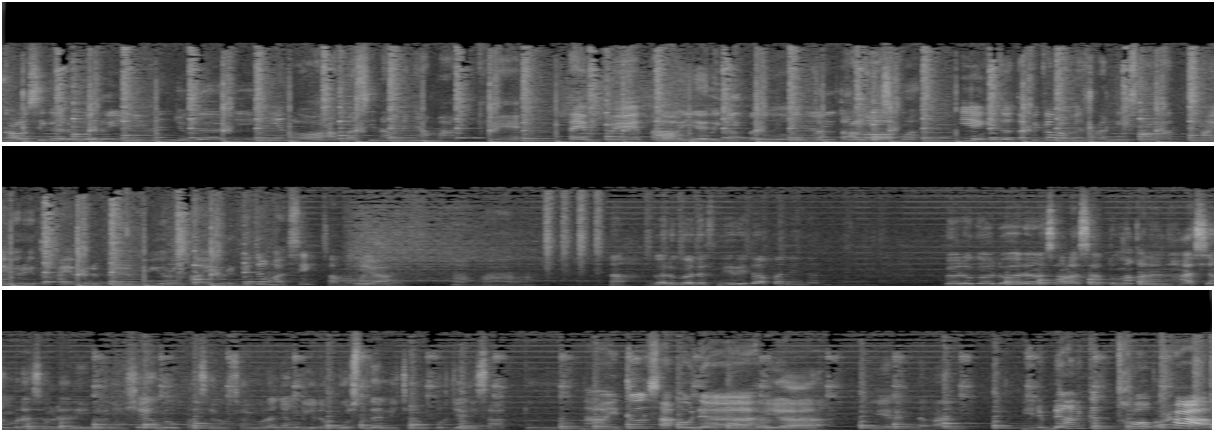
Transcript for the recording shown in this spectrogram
kalau si gado-gado ini kan juga diinin loh apa sih namanya make tempe tahu iya, gitu itunya. kentang Kalau- semua iya gitu tapi kalau misalkan di salad sayur itu kayak bener-bener pure sayur gitu nggak sih sama Iya. Nah gado-gado sendiri itu apa nih Nun? Gado-gado adalah salah satu makanan khas yang berasal dari Indonesia yang berupa sayur-sayuran yang direbus dan dicampur jadi satu. nah itu sa- udah iya. mirip dengan? Mirip dengan ketoprak.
